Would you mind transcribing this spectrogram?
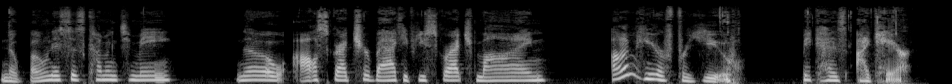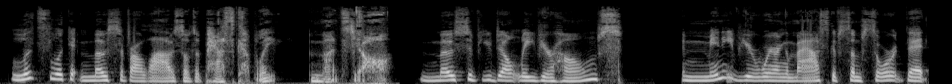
no bonuses coming to me. No, I'll scratch your back if you scratch mine. I'm here for you because I care. Let's look at most of our lives over the past couple of months, y'all. Most of you don't leave your homes. And many of you are wearing a mask of some sort that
